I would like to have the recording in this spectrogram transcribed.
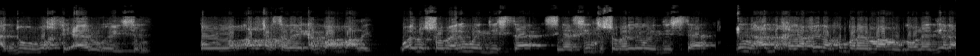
hadduu wakti aanu haysan oo afar sano ay ka baaba'day waa inuu soomaali weydiistaa siyaasiyiinta soomaalida weydiistaa in hadda khilaafyadan ku bareen maamul goboleedyada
